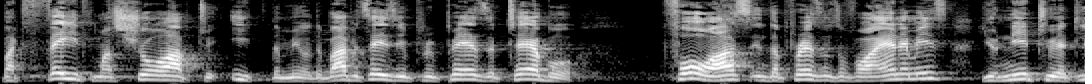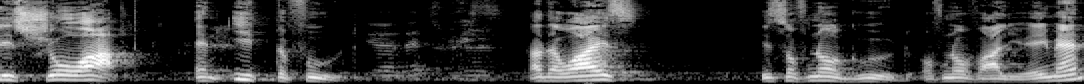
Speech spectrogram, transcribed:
but faith must show up to eat the meal. The Bible says He prepares a table for us in the presence of our enemies. You need to at least show up and eat the food. Yeah, right. Otherwise, it's of no good, of no value. Amen?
